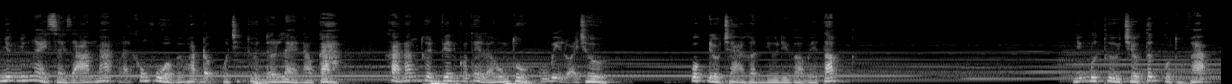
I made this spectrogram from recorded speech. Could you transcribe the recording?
nhưng những ngày xảy ra án mạng lại không phù hợp với hoạt động của chiếc thuyền đơn lẻ nào cả. Khả năng thuyền viên có thể là hung thủ cũng bị loại trừ. Cuộc điều tra gần như đi vào bế tắc. Những bức thư chiêu tức của thủ phạm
